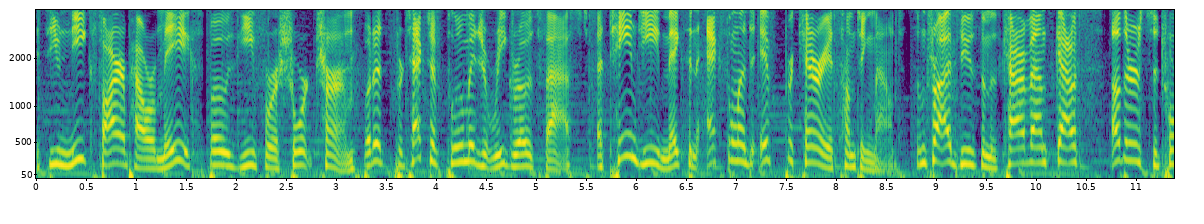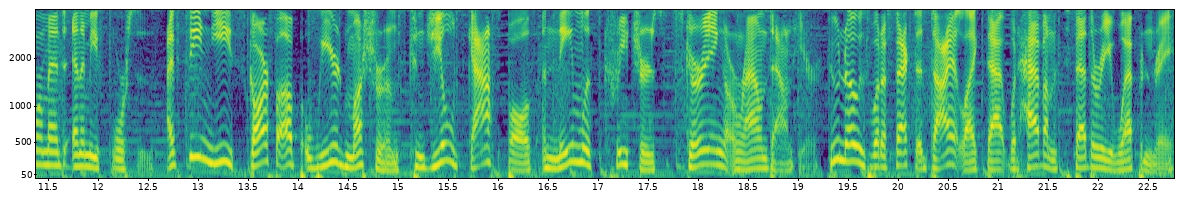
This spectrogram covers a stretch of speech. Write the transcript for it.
Its unique firepower may expose Yi for a short term, but its protective plumage regrows fast. A tamed Yi makes an excellent, if precarious, hunting mount. Some tribes use them as caravan scouts, others to torment enemy forces. I've seen Yi scarf up weird mushrooms, congealed gas balls, and nameless creatures scurrying around down here. Who knows what effect a diet like that would have on its feathery weaponry.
